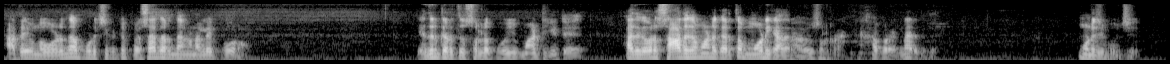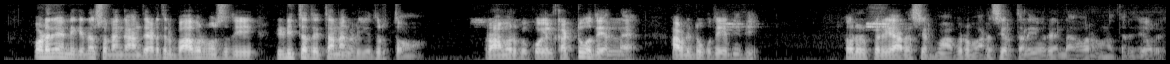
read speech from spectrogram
அதை இவங்க ஒழுங்காக பிடிச்சிக்கிட்டு பெசாத இருந்தாங்கனாலே போகிறோம் எதிர்கருத்து சொல்ல போய் மாட்டிக்கிட்டு அதுக்கப்புறம் சாதகமான கருத்தை மோடிக்கு ஆதரவாகவே சொல்கிறாங்க அப்புறம் என்ன இருக்குது? முடிஞ்சு போச்சு. உடனே இன்னைக்கு என்ன சொன்னாங்க? அந்த இடத்துல பாபர் மசூதி இடித்ததைத்தான் நாங்கள் எதிர்த்தோம். ராமருக்கு கோயில் கட்டுவதை அல்ல அப்படின்ட்டு உதயநிதி. ஒரு பெரிய அரசியல் மாபெரும் அரசியல் தலைவர் எல்லாம் வரவங்களும் தெரிஞ்சவர்.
